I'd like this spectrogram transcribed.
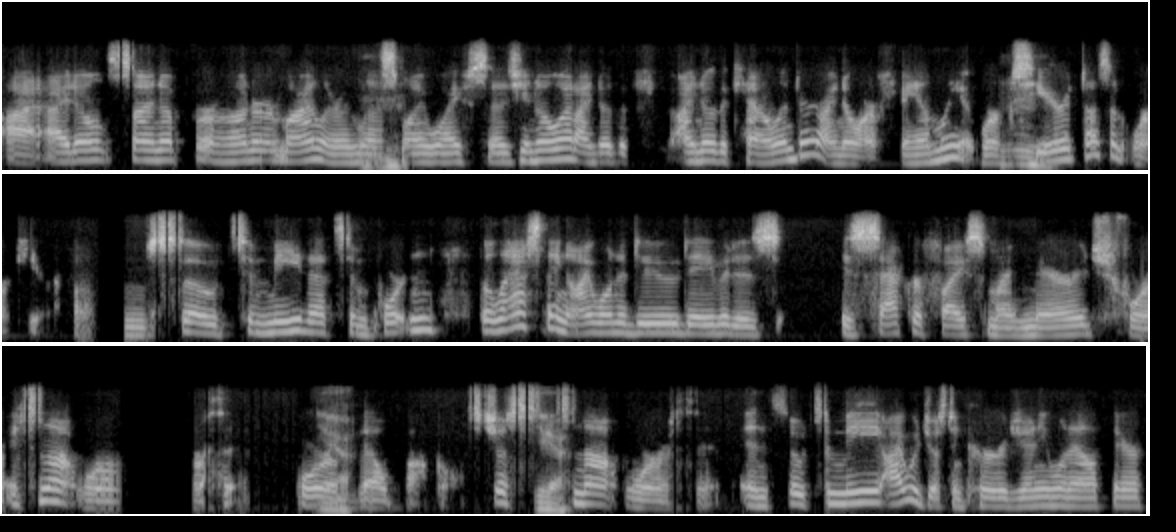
I, I don't sign up for a hundred miler unless my wife says, you know what, I know the I know the calendar, I know our family. It works mm. here. It doesn't work here. Um, so to me, that's important. The last thing I want to do, David, is is sacrifice my marriage for. It's not worth it or yeah. a belt buckle. It's just yeah. it's not worth it. And so to me, I would just encourage anyone out there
